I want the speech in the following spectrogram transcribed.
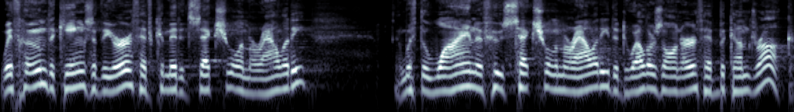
with whom the kings of the earth have committed sexual immorality and with the wine of whose sexual immorality the dwellers on earth have become drunk.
